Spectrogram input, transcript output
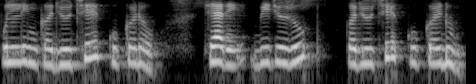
પુલ્લિંગ કર્યું છે કુકડો, જ્યારે બીજું રૂપ કર્યું છે કુકડું.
